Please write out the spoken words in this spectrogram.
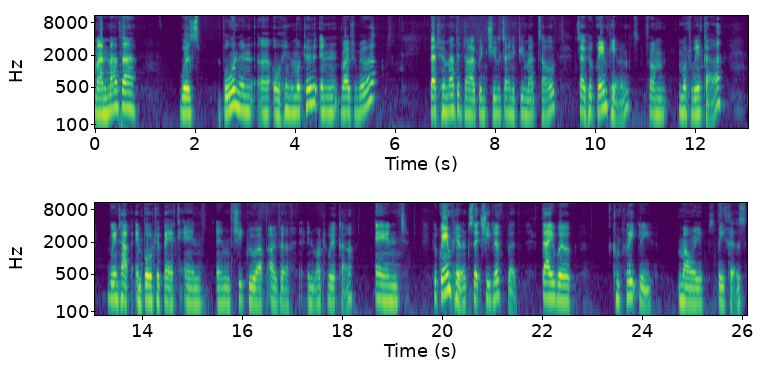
My mother was born in uh, in Rotorua, but her mother died when she was only a few months old. So her grandparents from Motueka went up and brought her back, and, and she grew up over in Motueka. And her grandparents that she lived with, they were completely Maori speakers,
